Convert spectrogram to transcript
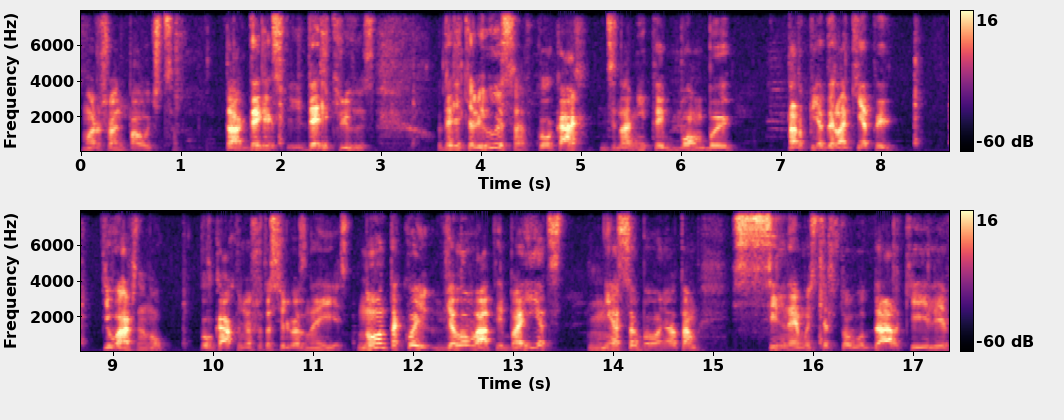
может что-нибудь получится. Так, Дерек, Дерек Льюис. У Дерека Льюиса в кулаках динамиты, бомбы, торпеды, ракеты, неважно, ну, в кулаках у него что-то серьезное есть. Но он такой веловатый боец, не особо у него там сильное мастерство в ударке или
